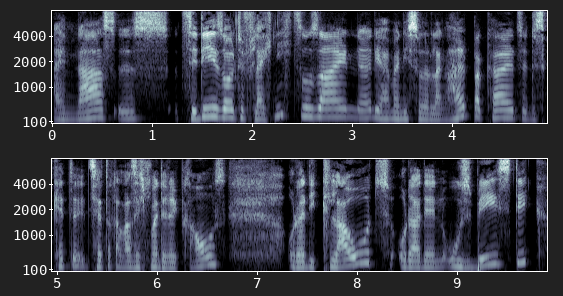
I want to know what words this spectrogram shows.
ein NAS ist, CD sollte vielleicht nicht so sein, ne? die haben ja nicht so eine lange Haltbarkeit, Diskette etc. lasse ich mal direkt raus. Oder die Cloud oder den USB-Stick,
